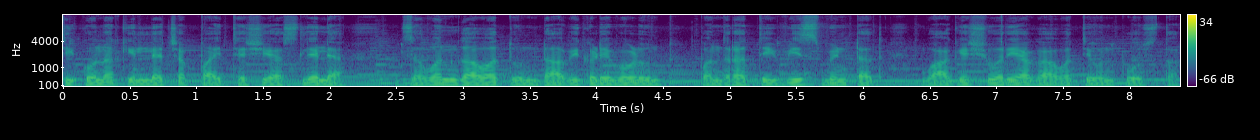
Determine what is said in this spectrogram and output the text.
तिकोना किल्ल्याच्या पायथ्याशी असलेल्या जवन गावातून डावीकडे वळून पंधरा ते वीस मिनिटात वागेश्वर या गावात येऊन पोहोचतात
